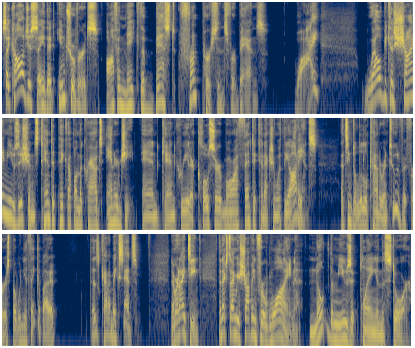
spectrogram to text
Psychologists say that introverts often make the best front persons for bands. Why? Well, because shy musicians tend to pick up on the crowd's energy and can create a closer, more authentic connection with the audience. That seemed a little counterintuitive at first, but when you think about it, it does kind of make sense. Number 19. The next time you're shopping for wine, note the music playing in the store.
